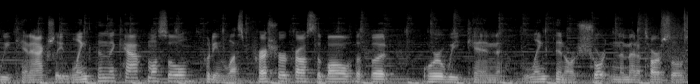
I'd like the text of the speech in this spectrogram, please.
we can actually lengthen the calf muscle, putting less pressure across the ball of the foot, or we can lengthen or shorten the metatarsals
